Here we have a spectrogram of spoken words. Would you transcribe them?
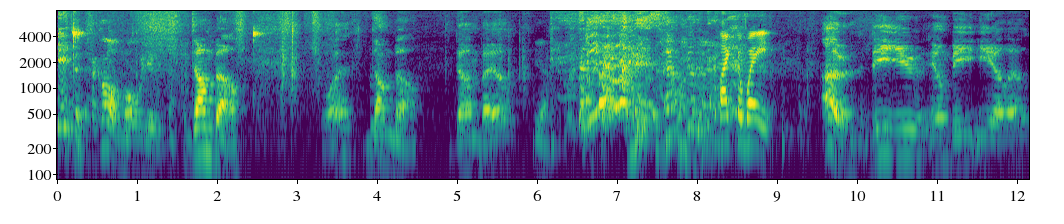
I call them mulligan. Dumbbell. What? Dumbbell. Dumbbell? Yeah. Like the weight. Oh, D U M B E L L?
